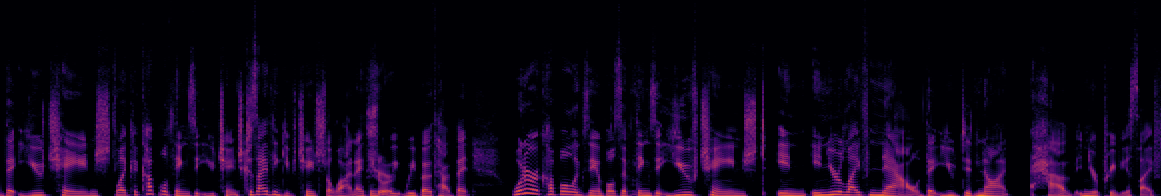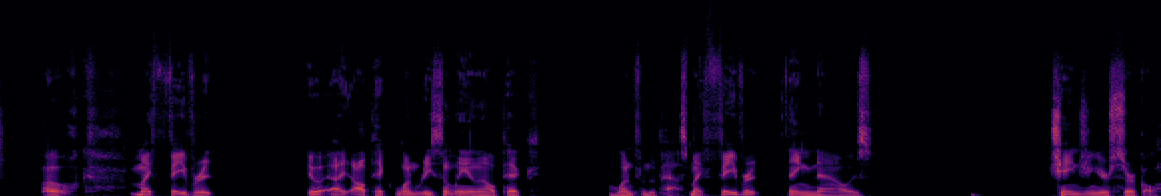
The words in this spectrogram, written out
that you changed? Like a couple things that you changed because I think you've changed a lot and I think Sure. we we both have. But what are a couple examples of things that you've changed in in your life now that you did not have in your previous life? Oh, my favorite. I, I'll pick one recently, and I'll pick one from the past. My favorite thing now is changing your circle.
